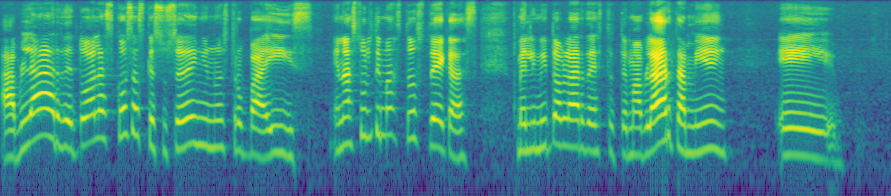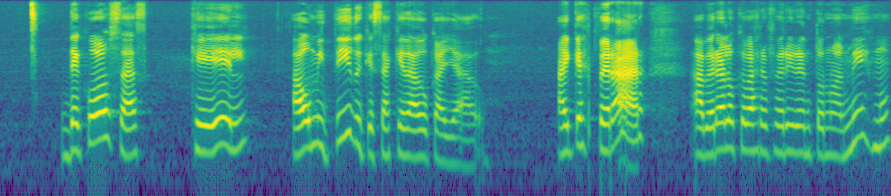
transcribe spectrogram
hablar de todas las cosas que suceden en nuestro país. En las últimas dos décadas me limito a hablar de este tema, hablar también eh, de cosas que él ha omitido y que se ha quedado callado. Hay que esperar a ver a lo que va a referir en torno al mismo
